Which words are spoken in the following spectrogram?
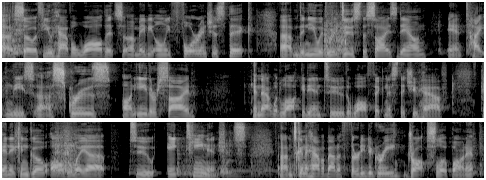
Uh, so if you have a wall that's uh, maybe only four inches thick, um, then you would reduce the size down and tighten these uh, screws on either side and that would lock it into the wall thickness that you have. And it can go all the way up to 18 inches. Um, it's going to have about a 30 degree drop slope on it.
